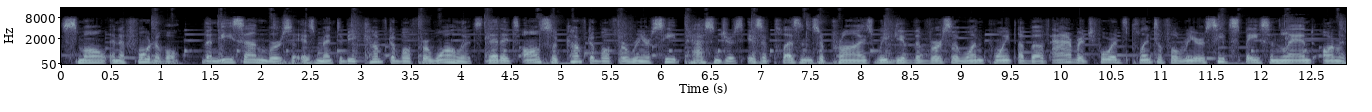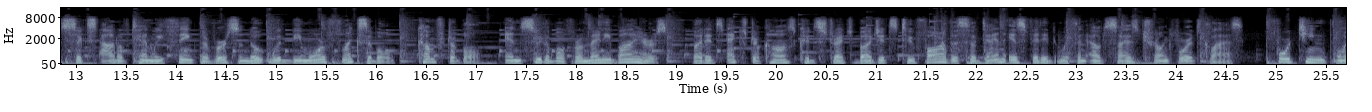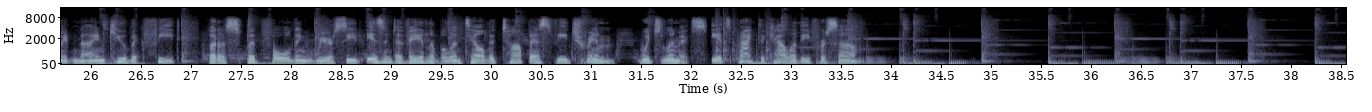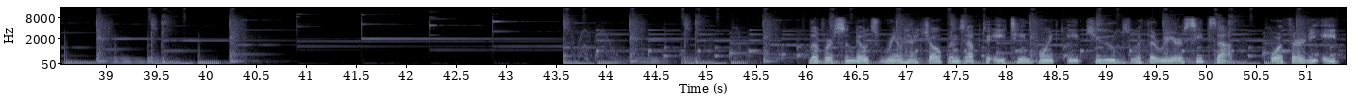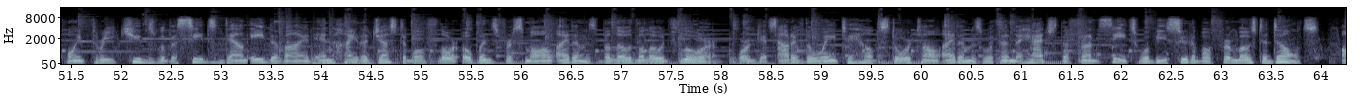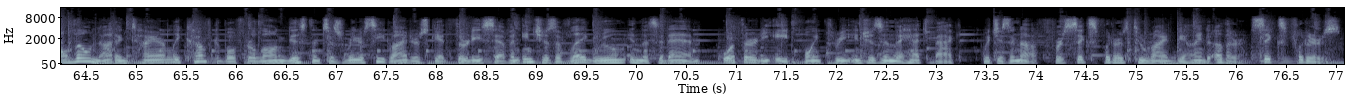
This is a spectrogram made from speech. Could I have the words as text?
Small and affordable, the Nissan Versa is meant to be comfortable for wallets that it's also comfortable for rear seat passengers is a pleasant surprise. We give the Versa 1 point above average for its plentiful rear seat space and land on a 6 out of 10 we think the Versa Note would be more flexible, comfortable, and suitable for many buyers, but its extra cost could stretch budgets too far. The sedan is fitted with an outsized trunk for its class, 14.9 cubic feet, but a split folding rear seat isn't available until the top SV trim, which limits its practicality for some. The Versa Note's rear hatch opens up to 18.8 cubes with the rear seats up or 38.3 cubes with the seats down. A Divide-N-Hide adjustable floor opens for small items below the load floor, or gets out of the way to help store tall items within the hatch. The front seats will be suitable for most adults, although not entirely comfortable for long distances. Rear seat riders get 37 inches of leg room in the sedan, or 38.3 inches in the hatchback, which is enough for 6-footers to ride behind other 6-footers.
